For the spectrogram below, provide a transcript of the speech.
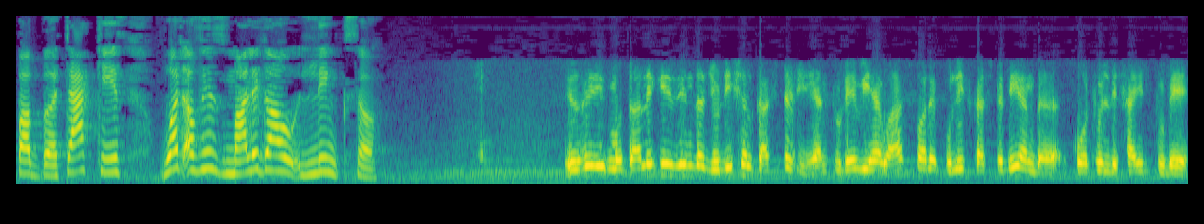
pub attack case. What of his Malegaon link, sir? You see, Muthalik is in the judicial custody, and today we have asked for a police custody, and the court will decide today.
